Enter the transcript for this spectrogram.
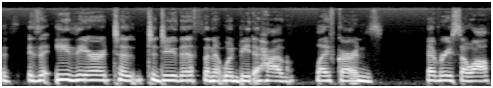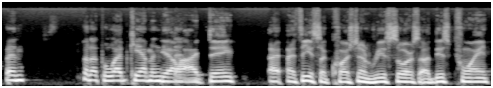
Is, is it easier to, to do this than it would be to have lifeguards every so often? Put up a webcam and yeah, I think I, I, think it's a question of resource at this point.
